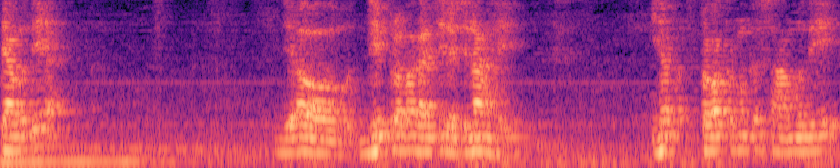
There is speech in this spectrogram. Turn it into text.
त्यामध्ये जे प्रभागाची रचना आहे ह्या प्रभाग क्रमांक सहामध्ये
